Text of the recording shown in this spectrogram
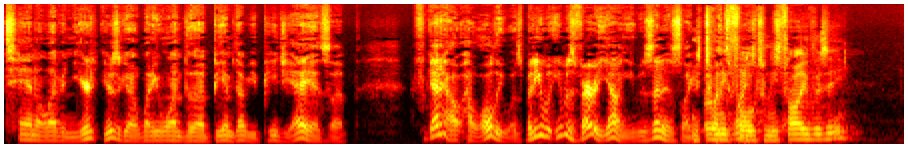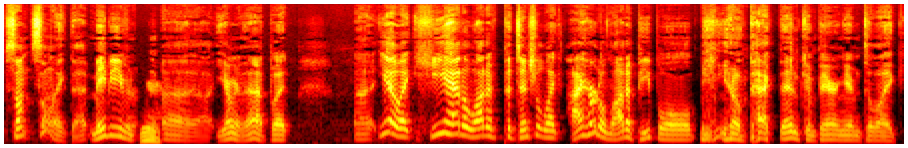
10 11 years, years ago when he won the bmw pga as a I forget how, how old he was but he, he was very young. He was in his like 24 25 was he? Some, something like that. Maybe even yeah. uh, younger than that but uh, yeah, like he had a lot of potential. Like I heard a lot of people, you know, back then comparing him to like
